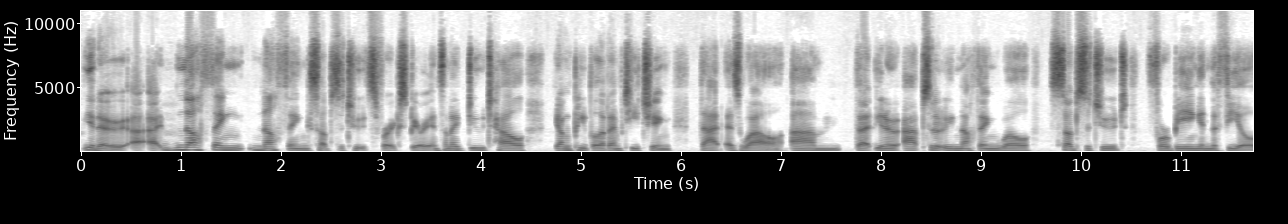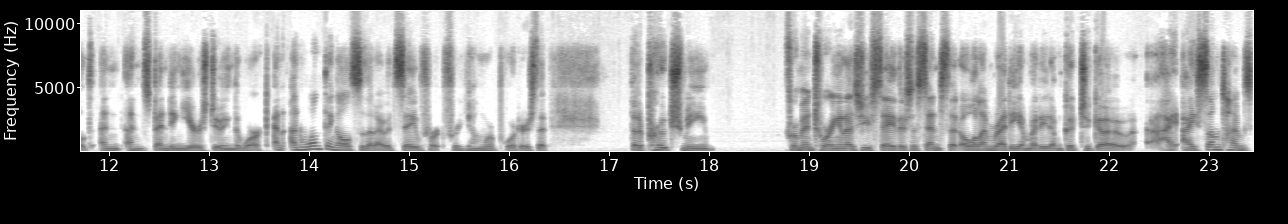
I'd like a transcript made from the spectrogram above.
you know, uh, nothing, nothing substitutes for experience. And I do tell young people that I'm teaching that as well. Um, that you know, absolutely nothing will substitute for being in the field and and spending years doing the work. And and one thing also that I would say for for young reporters that that approach me for mentoring. And as you say there's a sense that oh well i'm ready. I'm ready. I'm good to go. I, I sometimes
